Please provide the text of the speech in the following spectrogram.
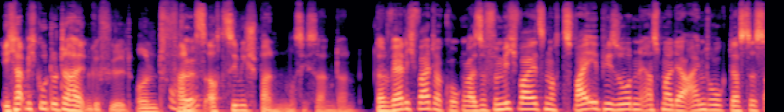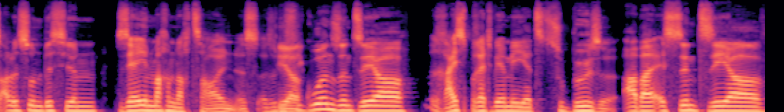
ich habe mich gut unterhalten gefühlt und fand es auch ziemlich spannend, muss ich sagen dann. Dann werde ich weiter gucken. Also für mich war jetzt nach zwei Episoden erstmal der Eindruck, dass das alles so ein bisschen Serienmachen nach Zahlen ist. Also die Ja. Figuren sind sehr Reißbrett wäre mir jetzt zu böse, aber es sind sehr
